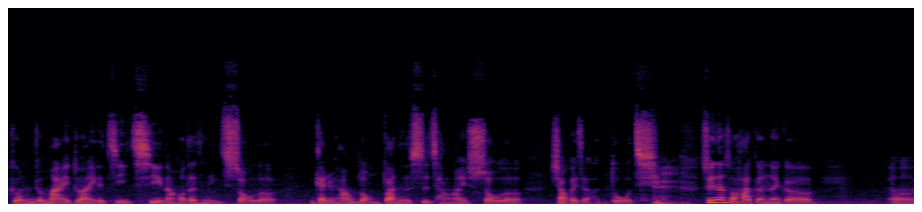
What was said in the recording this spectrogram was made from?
根本就买断一个机器，然后但是你收了，你感觉好像垄断这个市场，然后你收了消费者很多钱，嗯、所以那时候他跟那个呃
